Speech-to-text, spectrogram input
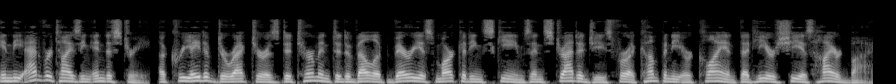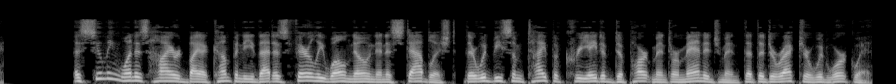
In the advertising industry, a creative director is determined to develop various marketing schemes and strategies for a company or client that he or she is hired by. Assuming one is hired by a company that is fairly well known and established, there would be some type of creative department or management that the director would work with.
